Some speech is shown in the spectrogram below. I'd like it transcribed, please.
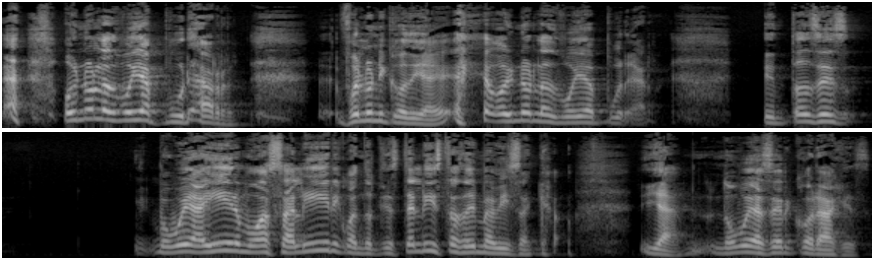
Hoy no las voy a apurar. Fue el único día, ¿eh? Hoy no las voy a apurar. Entonces, me voy a ir, me voy a salir y cuando que esté lista, ahí me avisan. Ya, no voy a hacer corajes.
